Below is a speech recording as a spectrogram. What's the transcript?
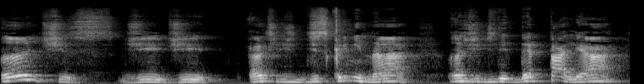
antes de, de, antes de discriminar, antes de detalhar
